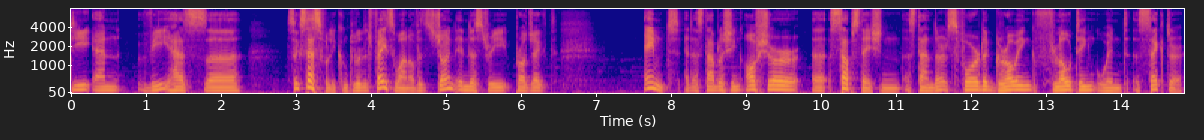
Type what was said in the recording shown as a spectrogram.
DNV has uh, successfully concluded phase one of its joint industry project aimed at establishing offshore uh, substation standards for the growing floating wind sector.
